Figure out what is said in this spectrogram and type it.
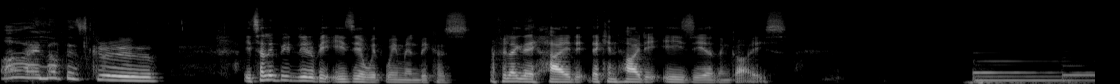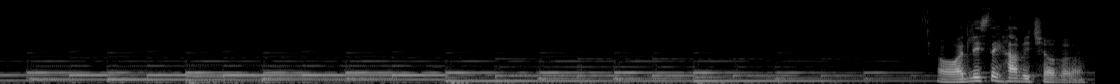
Oh, I love this group. It's a little bit, little bit easier with women because I feel like they hide it. They can hide it easier than guys. Oh, at least they have each other.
